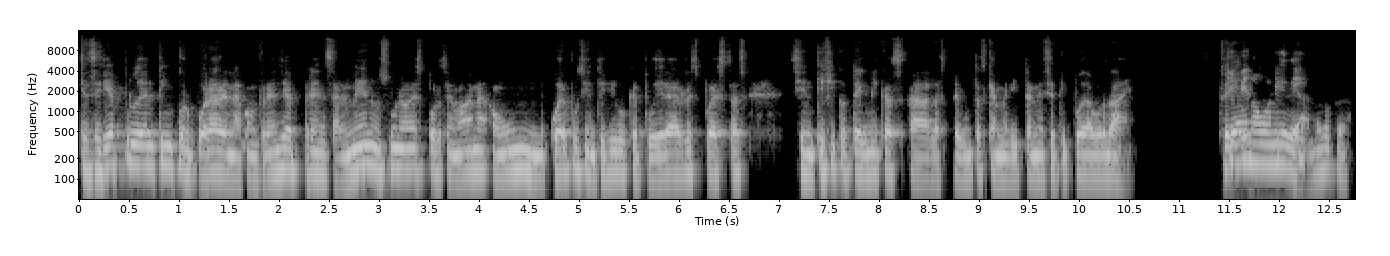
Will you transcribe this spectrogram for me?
que sería prudente incorporar en la conferencia de prensa al menos una vez por semana a un cuerpo científico que pudiera dar respuestas científico-técnicas a las preguntas que ameritan ese tipo de abordaje. Sería una buena idea, ¿no lo creo?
